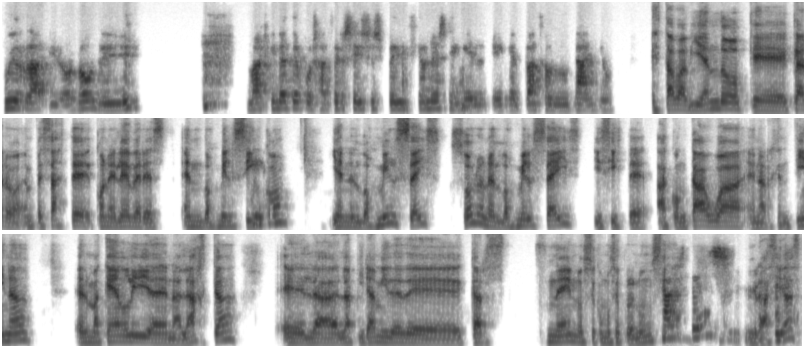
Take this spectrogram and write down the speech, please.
muy rápido, ¿no? De, imagínate pues hacer seis expediciones en el, en el plazo de un año. Estaba viendo que, claro, empezaste con el Everest en 2005 y en el 2006, solo en el 2006, hiciste Aconcagua en Argentina, el McKinley en Alaska, eh, la, pirámide de Karsne, no sé cómo se pronuncia. Gracias.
